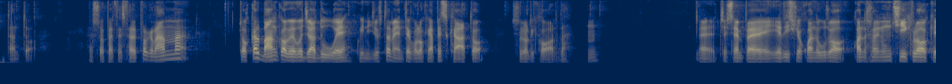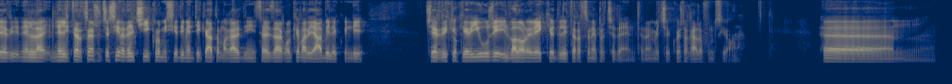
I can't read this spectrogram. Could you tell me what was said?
intanto adesso per testare il programma. Tocca al banco, avevo già 2, quindi giustamente quello che ha pescato se lo ricorda. Eh, c'è sempre il rischio quando, uso, quando, sono in un ciclo che nel, nell'iterazione successiva del ciclo mi sia dimenticato magari di inizializzare qualche variabile, quindi c'è il rischio che riusi il valore vecchio dell'iterazione precedente, no? invece in questo caso funziona. Ehm,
